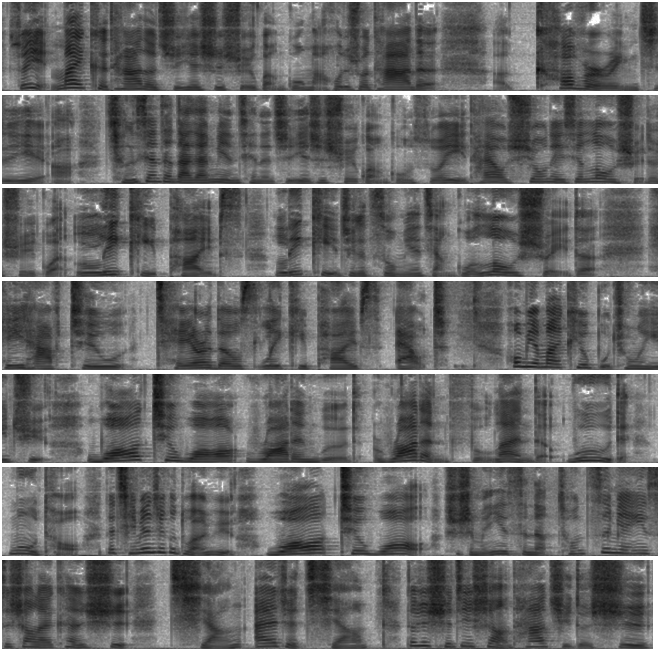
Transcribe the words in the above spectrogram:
所以麦克他的职业是水管工嘛，或者说他的呃 covering 职业啊，呈现在大家面前的职业是水管工，所以他要修那些漏水的水管 leaky pipes。leaky 这个词我们也讲过，漏水的。He have to tear those leaky pipes out。后面麦克又补充了一句：wall to wall rotten wood，rotten 腐烂的 wood 木头。那前面这个短语 wall to wall 是什么意思呢？从字面意思上来看是墙挨着墙，但是实际上它指的是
